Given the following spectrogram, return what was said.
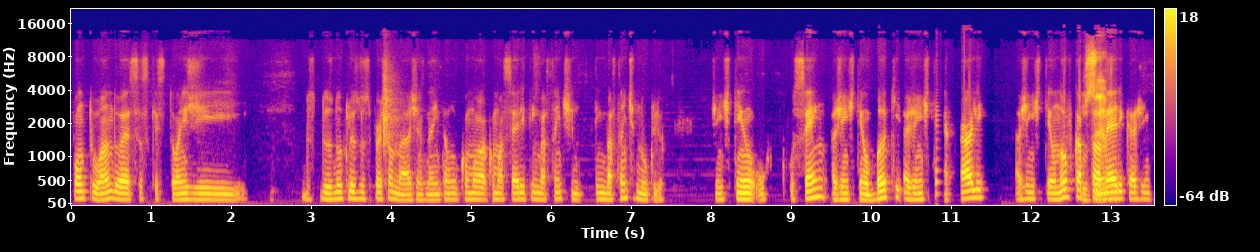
pontuando essas questões de dos, dos núcleos dos personagens, né? Então, como a, como a série tem bastante, tem bastante núcleo. A gente tem o, o Sam, a gente tem o Bucky, a gente tem a Carly, a gente tem o novo Capitão Zemo. América, a gente,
